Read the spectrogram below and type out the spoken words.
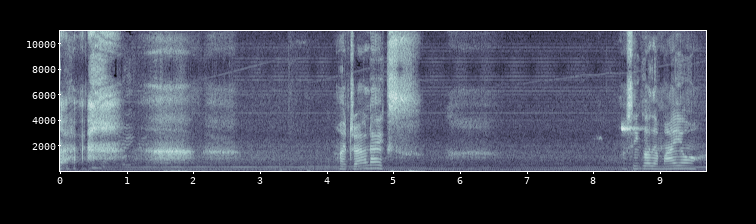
Hydralex. 5 de mayo.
